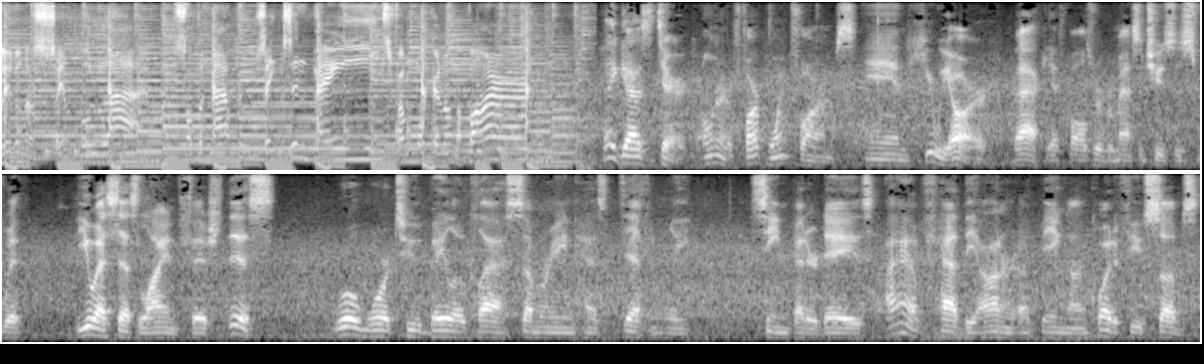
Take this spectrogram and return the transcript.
living a simple life. Something out those aches and pains from working on the farm. Hey guys, it's Erik, owner of Farpoint Farms, and here we are back at Falls River, Massachusetts with the USS Lionfish. This World War II Balao class submarine has definitely seen better days. I have had the honor of being on quite a few subs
